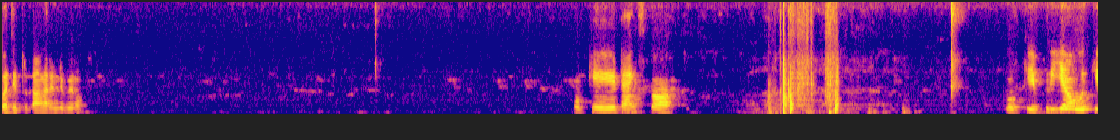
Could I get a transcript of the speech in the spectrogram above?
பார்த்துட்டு இருக்காங்க ரெண்டு பேரும். ஓகே தேங்க்ஸ்ப்பா ஓகே பிரியா ஓகே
